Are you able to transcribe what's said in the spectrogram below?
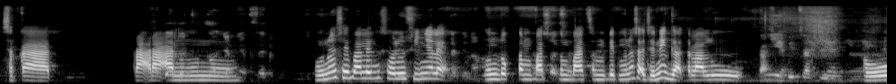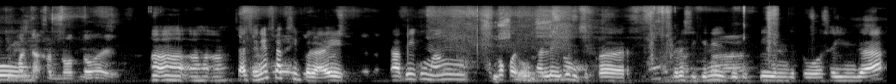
Sekat. Rak-rakan ngono. Ngono sih paling solusinya lek untuk tempat-tempat sempit ngono sajane nggak terlalu oh. Cuma gak kenoto aja. Heeh heeh heeh. Sajane fleksibel ae. Tapi aku mang pokoknya misalnya itu dibuker terus iki ditutupin gitu. Sehingga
